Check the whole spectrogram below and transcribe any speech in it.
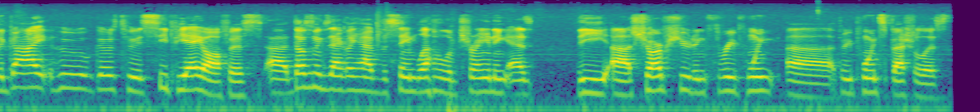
the guy who goes to his CPA office uh, doesn't exactly have the same level of training as the uh, sharpshooting three point uh, three point specialist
